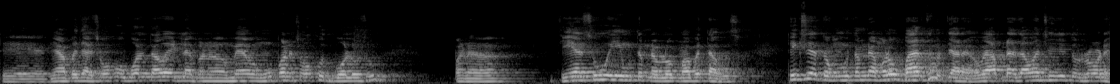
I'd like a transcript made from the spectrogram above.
તે ત્યાં બધા ચોખ્ખું બોલતા હોય એટલે પણ મેં હું પણ ચોખ્ખું જ બોલું છું. પણ, જે શું એ હું તમને વ્લોગમાં બતાવું છું. ઠીક છે, તો હું તમને મળું બહાર થાઉં ત્યારે. હવે આપણે જવાનું છે સીધું રોડે.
